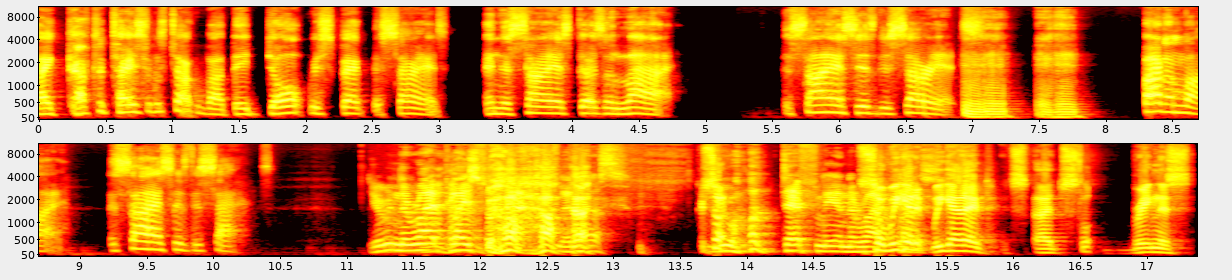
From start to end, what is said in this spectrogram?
like Dr. Tyson was talking about, they don't respect the science, and the science doesn't lie. The science is the science. Mm-hmm. Mm-hmm. Bottom line, the science is the science. You're in the right place for that. Leonard. Yes. you are definitely in the right place. so we got to we got to uh, sl- bring this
